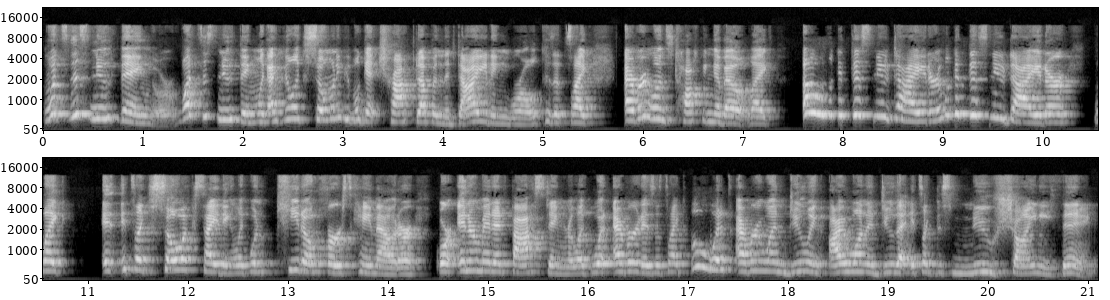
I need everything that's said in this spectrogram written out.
what's this new thing or what's this new thing like i feel like so many people get trapped up in the dieting world because it's like everyone's talking about like oh look at this new diet or look at this new diet or like it, it's like so exciting. Like when keto first came out or or intermittent fasting or like whatever it is it's like oh what is everyone doing? I want to do that. It's like this new shiny thing.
